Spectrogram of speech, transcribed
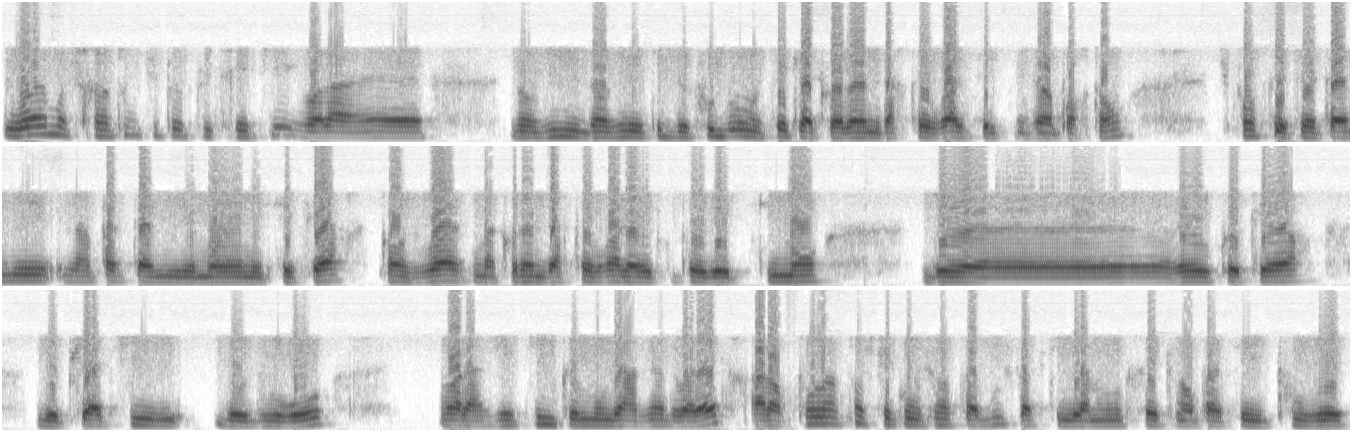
Ouais, moi je serais un tout petit peu plus critique. Voilà, euh, dans une dans une équipe de football, on sait que la colonne vertébrale c'est le plus important. Je pense que cette année, l'impact a mis les moyens nécessaires. Quand je vois que ma colonne vertébrale elle est composée de Simon, de euh, Réo Cocker, de Piatti, d'Oduro, voilà, j'estime que mon gardien doit l'être. Alors pour l'instant, je fais confiance à Bush parce qu'il l'a montré que l'an passé, il pouvait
